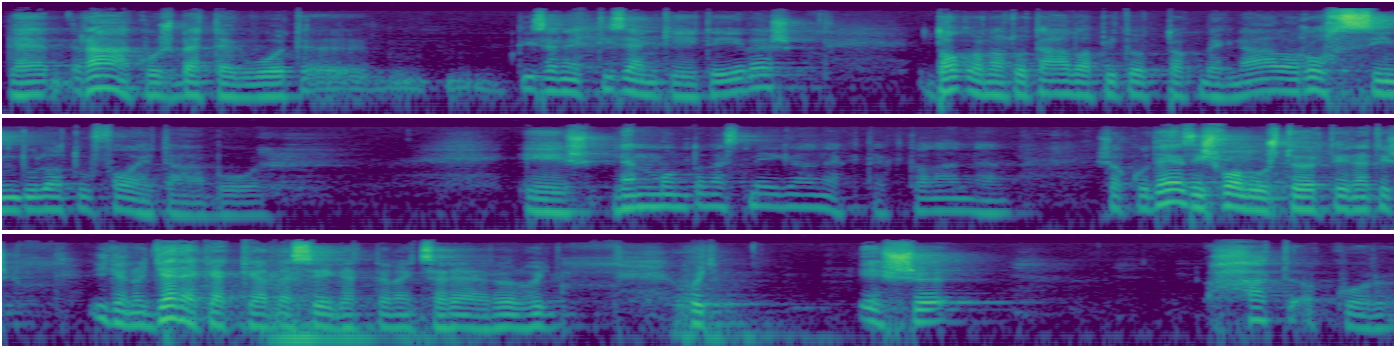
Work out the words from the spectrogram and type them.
de rákos beteg volt, 11-12 éves, daganatot állapítottak meg nála rossz indulatú fajtából. És nem mondtam ezt még el nektek? Talán nem. És akkor, de ez is valós történet, és igen, a gyerekekkel beszélgettem egyszer erről, hogy, hogy és hát akkor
